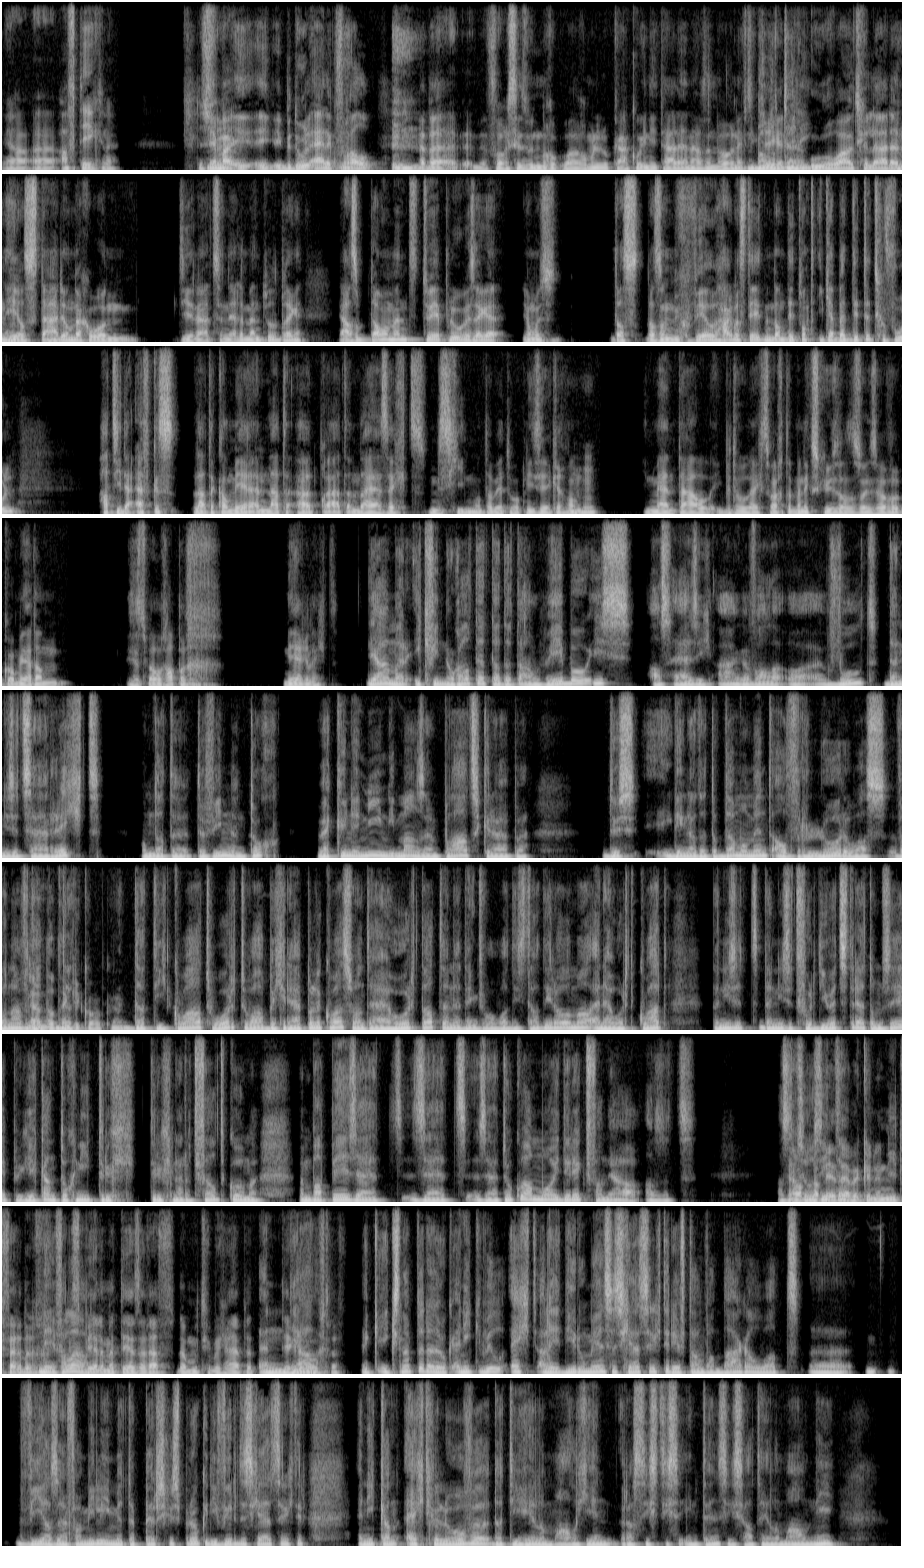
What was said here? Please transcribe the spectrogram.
ja, uh, aftekenen. Dus, nee, maar eh, ik, ik, bedoel eigenlijk vooral... We hebben vorig seizoen, waar Romelu Lukaku in Italië naar zijn oren heeft gekregen, die oerwoudgeluiden, een mhm. heel stadion dat gewoon die uit zijn element wil brengen. Ja, als op dat moment twee ploegen zeggen, jongens, dat is, dat is een veel harder statement dan dit, want ik heb bij dit het gevoel, had hij dat even laten kalmeren en laten uitpraten en dat hij zegt, misschien, want dat weten we ook niet zeker, van, mhm. in mijn taal, ik bedoel echt zwarte, mijn excuus als er sowieso voorkomen, ja, dan is het wel rapper neergelegd. Ja, maar ik vind nog altijd dat het aan Webo is, als hij zich aangevallen eh, voelt, dan is het zijn recht om dat te, te vinden, toch? Wij kunnen niet in die man zijn plaats kruipen. Dus ik denk dat het op dat moment al verloren was. Vanaf Ja, dat, dat denk dat, ik ook. ja. dat hij kwaad wordt, wat begrijpelijk was, want hij hoort dat en hij denkt, "Wel, wat is dat hier allemaal? En hij wordt kwaad, dan is het, dan is het voor die wedstrijd om zeep. Je kan toch niet terug, terug naar het veld komen. Mbappé zei het, zei, het, zei het ook wel mooi direct van, ja, als het, als het zo zit... deze, dan- we kunnen niet verder Nee, voilà. spelen met deze ref. Dat moet je begrijpen En tegen ja, de hoofdref. Ik, ik snapte dat ook. En ik wil echt... Allee, die Roemeense scheidsrechter heeft dan vandaag al wat eh, via zijn familie met de pers gesproken, die vierde scheidsrechter. En ik kan echt geloven dat hij helemaal geen racistische intenties had. Helemaal niet.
